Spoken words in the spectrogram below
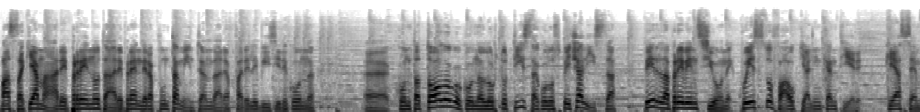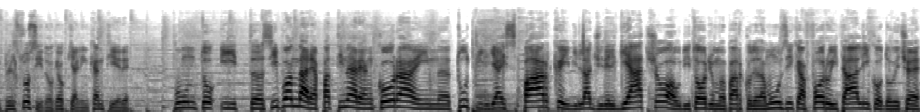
Basta chiamare, prenotare, prendere appuntamento e andare a fare le visite con eh, contattologo, con l'ortottista, con lo specialista per la prevenzione. Questo fa Occhiali in Cantiere. che ha sempre il suo sito che è occhialincantiere.it. Si può andare a pattinare ancora in tutti gli ice park, i villaggi del ghiaccio, Auditorium Parco della Musica, Foro Italico dove c'è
